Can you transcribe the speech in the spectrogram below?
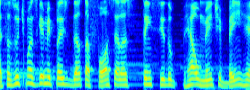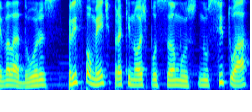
Essas últimas gameplays do Delta Force, elas têm sido realmente bem reveladoras, principalmente para que nós possamos nos situar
